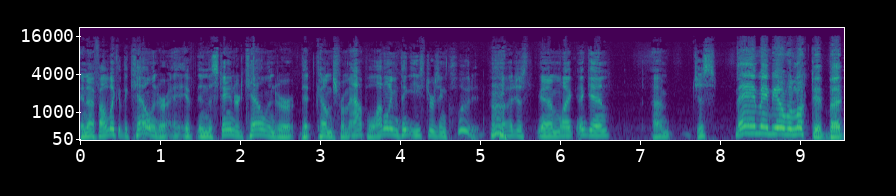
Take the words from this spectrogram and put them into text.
And if I look at the calendar, if in the standard calendar that comes from Apple, I don't even think Easter is included. Hmm. So I just, you know, I'm like, again, I'm just They maybe overlooked it, but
